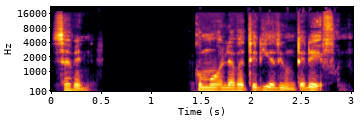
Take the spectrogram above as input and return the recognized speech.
¿saben? Como la batería de un teléfono.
